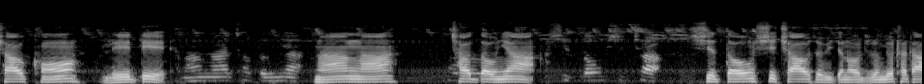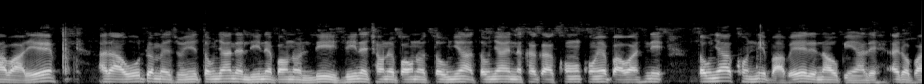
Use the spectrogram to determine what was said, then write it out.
6ခွန်4 1 5563ည55 63ည8386 8386ဆိုပြီးကျွန်တော်ဒီလိုမျိုးထွက်ထားပါတယ်အဲ့ဒါကိုတွက်မယ်ဆိုရင်3ညနဲ့4နဲ့ပေါင်းတော့4 4နဲ့6နဲ့ပေါင်းတော့3ည3ညရဲ့နှစ်ခက်ကခွန်ခွန်ရဲ့ပါဝါ2 3ည9နှစ်ပါပဲတဲ့နောက်ပြင်ရလဲအဲ့တော့ဘာ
